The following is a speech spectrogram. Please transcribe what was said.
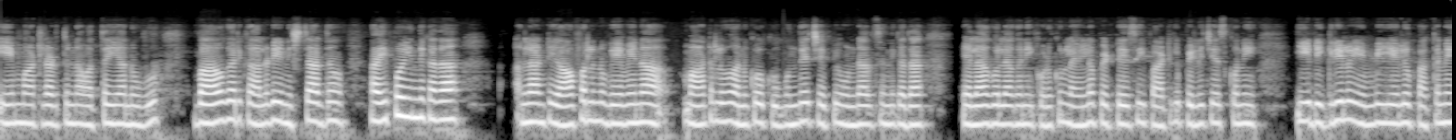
ఏం మాట్లాడుతున్నావు అత్తయ్య నువ్వు? బావగారికి ఆల్రెడీ నిశ్చార్థం అయిపోయింది కదా. అలాంటి ఆఫర్లు నువ్వేమైనా మాటలు అనుకోకు. ముందే చెప్పి ఉండాల్సింది కదా. ఎలాగోలాగా నీ కొడుకుని లైన్లో పెట్టేసి పాటికి పెళ్ళి చేసుకొని ఈ డిగ్రీలు ఎంబీఏలు పక్కనే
